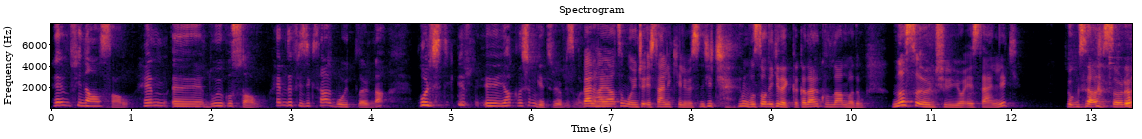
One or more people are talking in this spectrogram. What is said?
hem finansal hem e, duygusal hem de fiziksel boyutlarına holistik bir e, yaklaşım getiriyor bizim Ben hayatım boyunca esenlik kelimesini hiç bu son iki dakika kadar kullanmadım. Nasıl ölçülüyor esenlik? Çok güzel bir soru.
